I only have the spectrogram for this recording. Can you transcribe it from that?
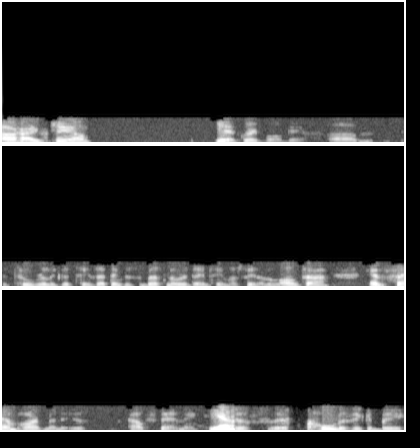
All right, Jim. Yeah, great ball game. Um, two really good teams. I think this is the best Notre Dame team I've seen in a long time. And Sam Hartman is outstanding. He's yeah. just as cool as he could be.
